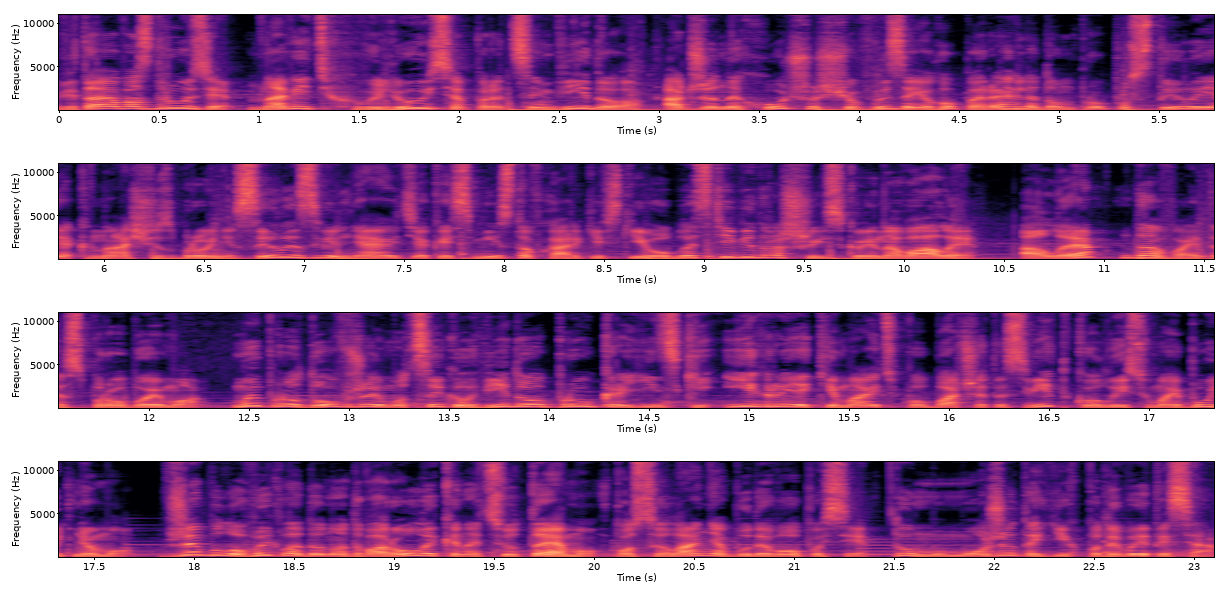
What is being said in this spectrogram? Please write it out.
Вітаю вас, друзі! Навіть хвилююся перед цим відео, адже не хочу, щоб ви за його переглядом пропустили, як наші збройні сили звільняють якесь місто в Харківській області від рашистської навали. Але давайте спробуємо. Ми продовжуємо цикл відео про українські ігри, які мають побачити світ колись у майбутньому. Вже було викладено два ролики на цю тему. Посилання буде в описі, тому можете їх подивитися.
